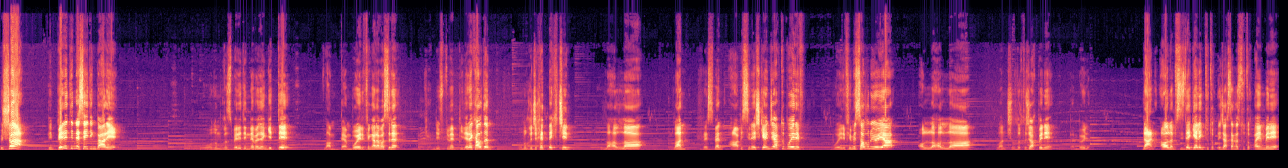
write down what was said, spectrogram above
Büşra! Bir beni dinleseydin bari. Oğlum kız beni dinlemeden gitti. Lan ben bu herifin arabasını kendi üstüme bilerek aldım. Onu gıcık etmek için. Allah Allah. Lan resmen abisine işkence yaptı bu herif. Bu herifi mi savunuyor ya? Allah Allah. Lan çıldırtacak beni. Ben böyle... Lan oğlum siz de gelin tutuklayacaksanız tutuklayın beni.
